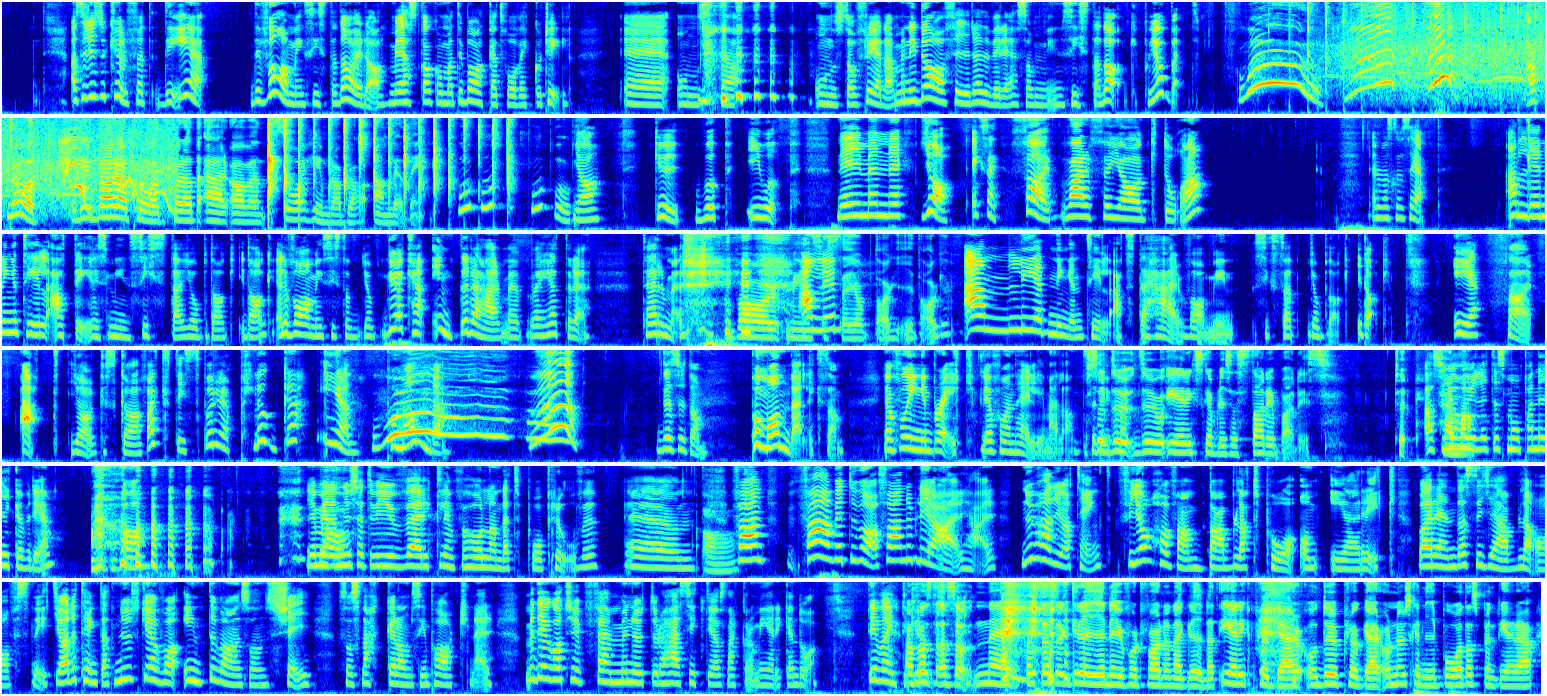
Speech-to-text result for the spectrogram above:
Alltså det är så kul för att det är... Det var min sista dag idag, men jag ska komma tillbaka två veckor till. Eh, onsdag, onsdag och fredag. Men idag firade vi det som min sista dag på jobbet. Woo! Applåd! Och det är bara applåd för att det är av en så himla bra anledning. Woop, woop, woop. Ja, gud, whoop i whoop. Nej men eh, ja, exakt. För varför jag då... Eller vad ska jag säga? Anledningen till att det är min sista jobbdag idag, eller var min sista jobb... Gud jag kan inte det här med, vad heter det? Termer. Var min Anled- sista jobbdag idag. Anledningen till att det här var min sista jobbdag idag är för att jag ska faktiskt börja plugga igen på måndag. Woo! Dessutom, på måndag liksom. Jag får ingen break, jag får en helg emellan. Så Så du, du och Erik ska bli så study buddies? Typ, Alltså jag hemma. har ju lite små panik över det. Ja. Jag menar Ja. nu sätter vi ju verkligen förhållandet på prov. Ehm, Ja. Fan, fan vet du vad? Fan nu blir jag arg här. Nu hade jag tänkt, för jag har fan babblat på om Erik varendaste jävla avsnitt. Jag hade tänkt att nu ska jag vara, inte vara en sån tjej som snackar om sin partner. Men det har gått typ fem minuter och här sitter jag och snackar om Erik ändå. Det var inte Ja, kul. fast alltså, nej, fast alltså grejen är ju fortfarande den här grejen att Erik pluggar och du pluggar och nu ska ni båda spendera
